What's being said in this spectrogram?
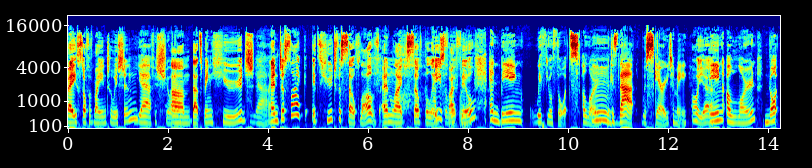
based off of my intuition. yeah, for sure. Um, that's been huge. Yeah. And just like it's huge for self love and like self belief, I feel. and being with your thoughts alone because that was scary to me. Oh, yeah. being alone, not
